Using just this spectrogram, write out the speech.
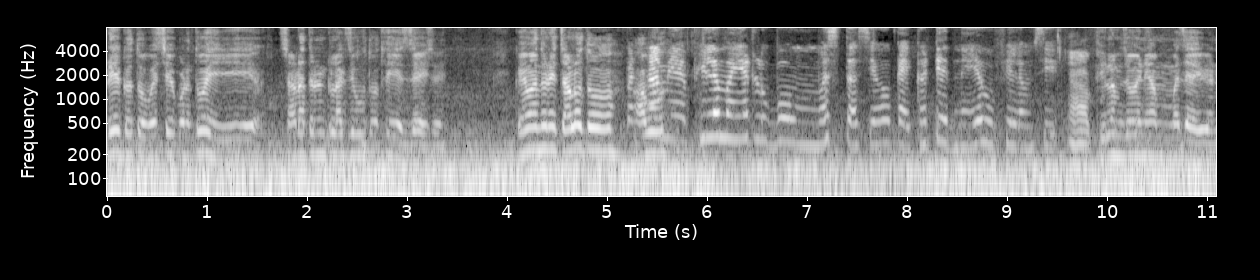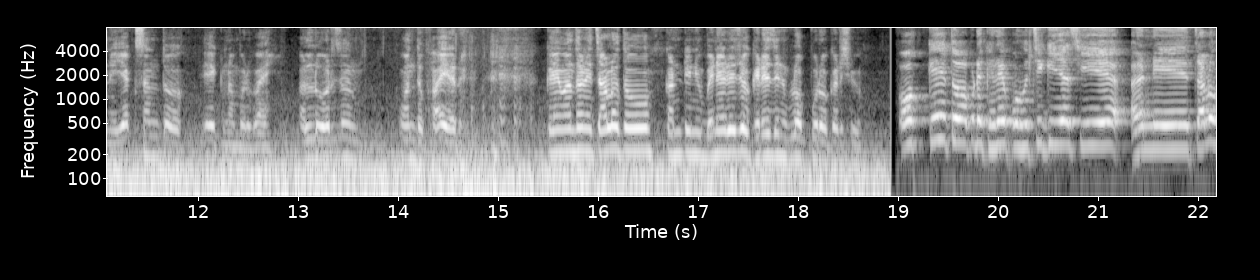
બ્રેક હતો વચ્ચે પણ તોય સાડા ત્રણ કલાક જેવું તો થઈ જ જાય છે. કઈ વાંધો નહીં ચાલો તો આવું. ફિલ્મ એટલું બહુ મસ્ત છે હો કઈ ઘટે જ નહીં એવું ફિલ્મ છે. હા ફિલ્મ જોઈને આમ મજા આવી અને એક્શન તો એક નંબર ભાઈ. Allu Arjun. On the fire કઈ વાંધો નહીં ચાલો તો કન્ટિન્યુ બને રહેજો ઘરે જઈને બ્લોગ પૂરો કરશું. ઓકે તો આપણે ઘરે પહોંચી ગયા છીએ અને ચાલો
